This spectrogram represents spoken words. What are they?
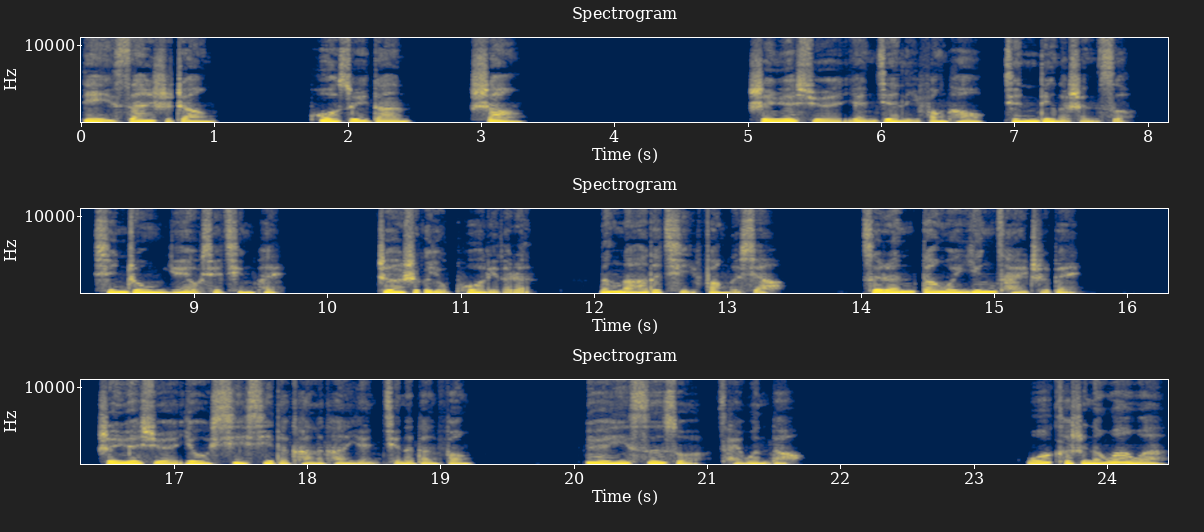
第三十章，破碎丹上。沈月雪眼见李方涛坚定的神色，心中也有些钦佩。这是个有魄力的人，能拿得起放得下，此人当为英才之辈。沈月雪又细细的看了看眼前的丹方，略一思索，才问道：“我可是能问问，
